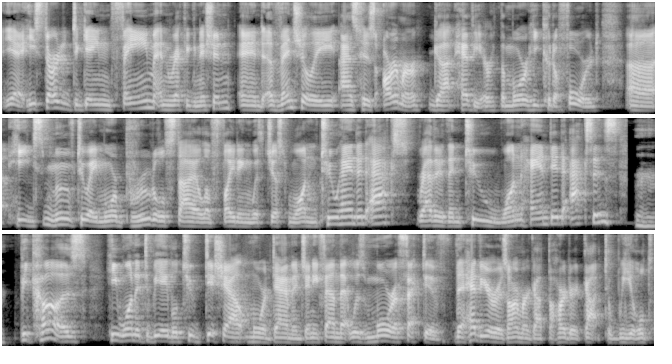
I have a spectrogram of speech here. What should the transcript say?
yeah, he started to gain fame and recognition, and eventually, as his armor got heavier, the more he could afford, uh, he moved to a more brutal style of fighting with just one two handed axe rather than two one handed axes. Mm-hmm. Because he wanted to be able to dish out more damage, and he found that was more effective. The heavier his armor got, the harder it got to wield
